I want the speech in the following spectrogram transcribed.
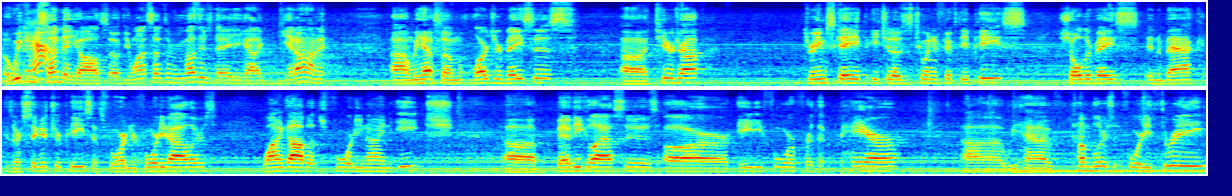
A week Yeah. from Sunday, y'all. So if you want something for Mother's Day, you gotta get on it. Um, we have some larger vases, uh, teardrop, Dreamscape. Each of those is 250 a piece. Shoulder vase in the back is our signature piece. That's $440. Wine goblets 49 each. Uh, bevy glasses are 84 for the pair. Uh, we have tumblers at 43.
